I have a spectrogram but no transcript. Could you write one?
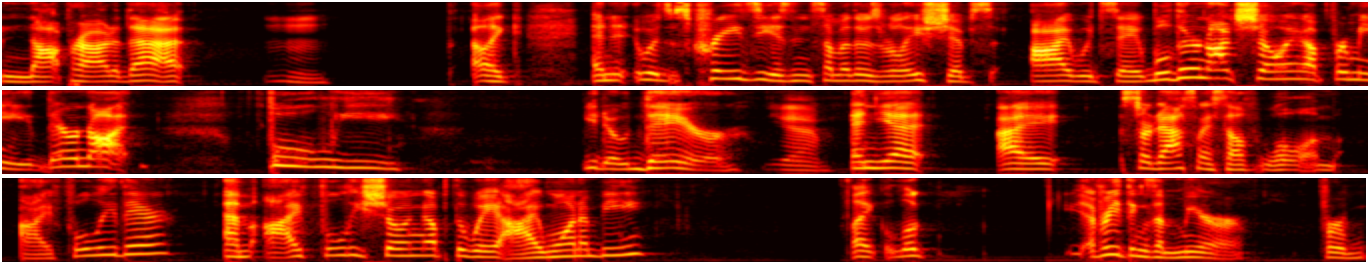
Not proud of that. Mm. Like, and it was crazy. As in some of those relationships, I would say, "Well, they're not showing up for me. They're not fully, you know, there." Yeah. And yet I started asking myself, well, am I fully there? Am I fully showing up the way I want to be? Like, look, everything's a mirror for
